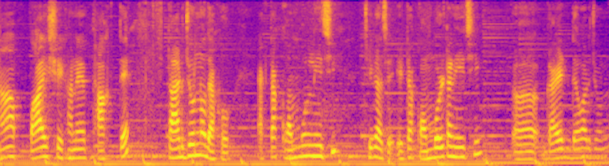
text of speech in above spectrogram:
না পাই সেখানে থাকতে, তার জন্য দেখো, একটা কম্বল নিয়েছি, ঠিক আছে? এটা কম্বলটা নিয়েছি গাইড দেওয়ার জন্য।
